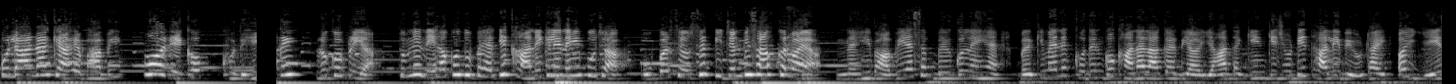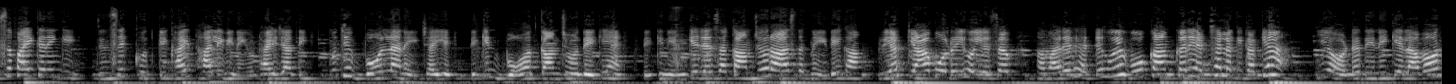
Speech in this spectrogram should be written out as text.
बुलाना क्या है भाभी? वो देखो, खुद ही रुको प्रिया तुमने नेहा को दोपहर के खाने के लिए नहीं पूछा। ऊपर से उससे किचन भी साफ़ करवाया। नहीं भाभी ऐसा बिल्कुल नहीं है बल्कि मैंने खुद इनको खाना ला कर दिया यहाँ तक कि इनकी झूठी थाली भी उठाई और ये सफ़ाई करेंगी जिनसे खुद की खाई थाली भी नहीं उठाई जाती। मुझे बोलना नहीं चाहिए लेकिन बहुत काम चोर देखे हैं लेकिन इनके जैसा काम चोर आज तक नहीं देखा। प्रिया क्या बोल रही हो ये सब? हमारे रहते हुए वो काम करे अच्छा लगेगा क्या? ये ऑर्डर देने के अलावा और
